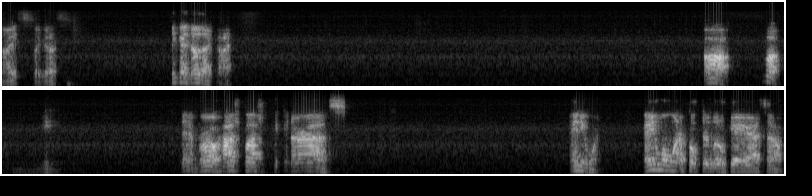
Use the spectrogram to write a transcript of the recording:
nice, I guess. I think I know that guy. Ah, oh, fuck me. Damn, Royal Hash Flash is kicking our ass. Anyone. Anyone want to poke their little gay ass out?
